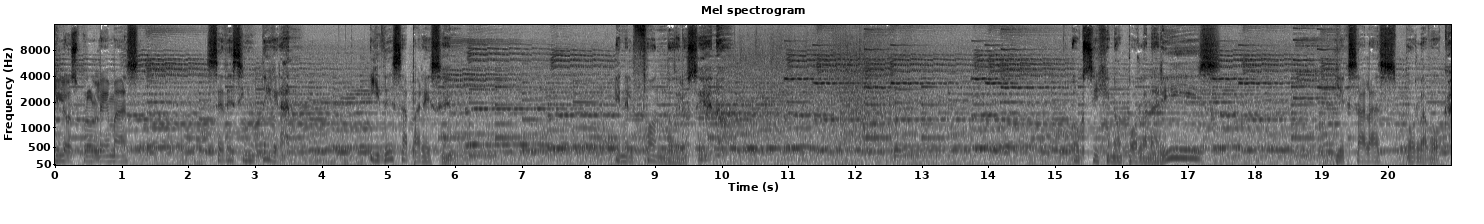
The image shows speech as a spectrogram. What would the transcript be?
Y los problemas se desintegran y desaparecen en el fondo del océano. Oxígeno por la nariz y exhalas por la boca.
